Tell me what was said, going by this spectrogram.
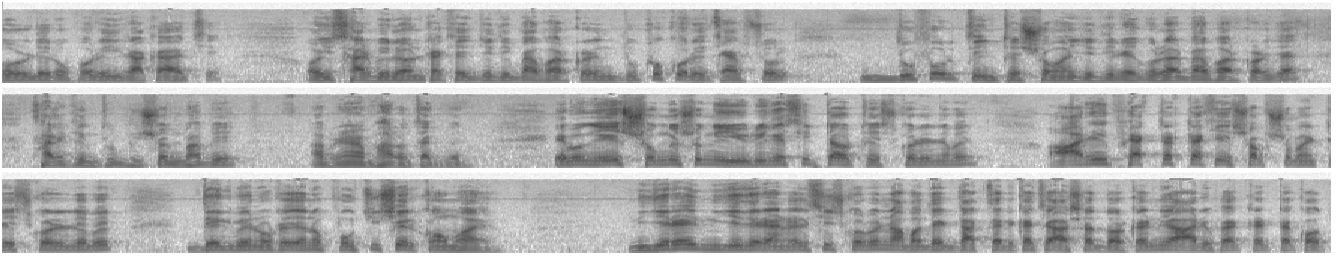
গোল্ডের ওপরেই রাখা আছে। ওই সার্ভিলনটাকে যদি ব্যবহার করেন, দুটো করে ক্যাপসুল দুপুর তিনটের সময় যদি রেগুলার ব্যবহার করা যায়, তাহলে কিন্তু ভীষণভাবে আপনারা ভালো থাকবেন। এবং এর সঙ্গে সঙ্গে ইউরিক অ্যাসিডটাও টেস্ট করে নেবেন। আর এই ফ্যাক্টরটাকে সবসময় টেস্ট করে নেবেন। দেখবেন ওটা যেন পঁচিশের কম হয়। নিজেরাই নিজেদের অ্যানালিসিস করবেন। আমাদের ডাক্তারের কাছে আসার দরকার নেই। আর ফ্যাক্টরটা কত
